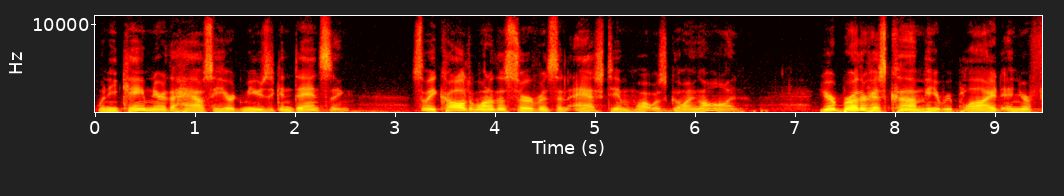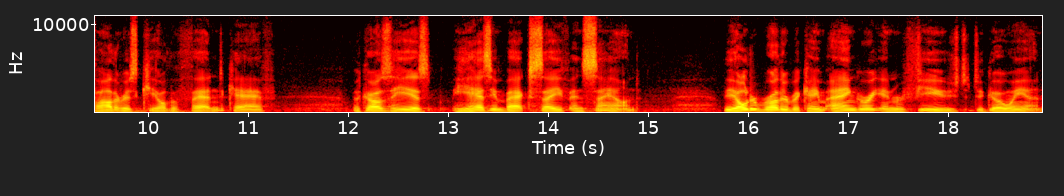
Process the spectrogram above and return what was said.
When he came near the house, he heard music and dancing. So he called one of the servants and asked him what was going on. Your brother has come, he replied, and your father has killed the fattened calf because he, is, he has him back safe and sound. The older brother became angry and refused to go in.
